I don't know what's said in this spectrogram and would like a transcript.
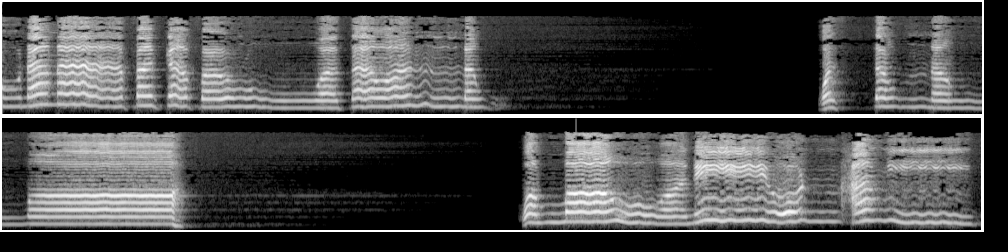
يهدوننا فكفروا وتولوا. واستغنى الله. والله غني حميد.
